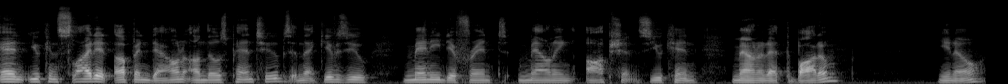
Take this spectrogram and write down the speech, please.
and you can slide it up and down on those pan tubes and that gives you many different mounting options. You can mount it at the bottom, you know,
